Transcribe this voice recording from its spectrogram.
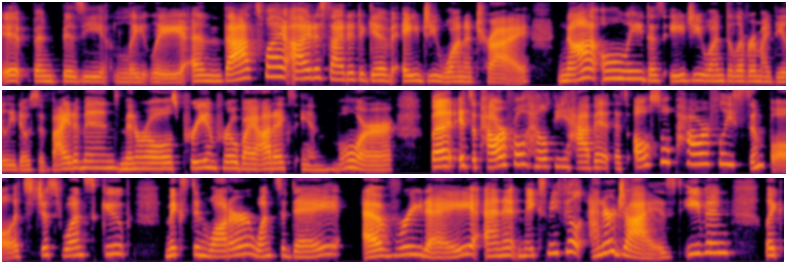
it been busy lately? And that's why I decided to give AG1 a try. Not only does AG1 deliver my daily dose of vitamins, minerals, pre and probiotics, and more, but it's a powerful, healthy habit that's also powerfully simple. It's just one scoop mixed in water once a day every day and it makes me feel energized. Even like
